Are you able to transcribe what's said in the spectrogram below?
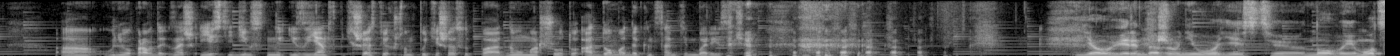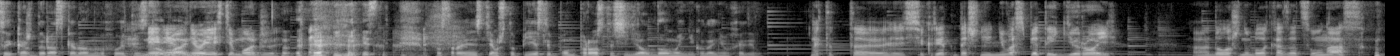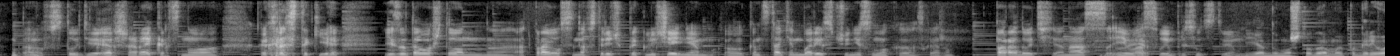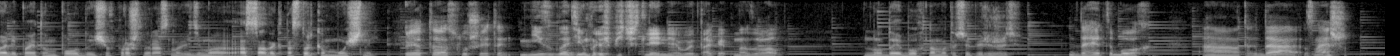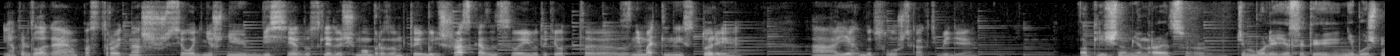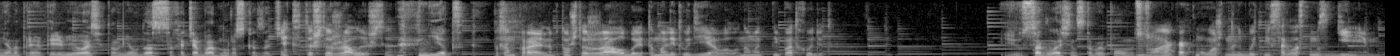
А, у него, правда, знаешь, есть единственный изъян в путешествиях, что он путешествует по одному маршруту от дома до Константина Борисовича. Я уверен, даже у него есть э, новые эмоции каждый раз, когда он выходит из Не-не, дома. у они- него есть эмоджи. есть. По сравнению с тем, что если бы он просто сидел дома и никуда не выходил. Этот э, секретный, точнее, невоспетый герой должен был оказаться у нас э, в студии Эрша Рекордс, но как раз-таки из-за того, что он э, отправился на встречу приключениям, э, Константин Борисович не смог, э, скажем, порадовать нас Ну, и я- вас своим присутствием. Я думал, что да, мы погоревали по этому поводу еще в прошлый раз, но, видимо, осадок настолько мощный. Это, слушай, это неизгладимое впечатление, я бы так это назвал. Ну, дай бог нам это все пережить. Да это бог. А, тогда, знаешь, я предлагаю построить нашу сегодняшнюю беседу следующим образом. Ты будешь рассказывать свои вот эти вот э, занимательные истории, а я их буду слушать, как тебе идея. Отлично, мне нравится. Тем более, если ты не будешь меня, например, перебивать, то мне удастся хотя бы одну рассказать. Это ты что, жалуешься? Нет. Потом правильно, потому что жалобы это молитва дьявола, нам это не подходит. Согласен с тобой полностью. Ну а как можно быть не согласным с гением?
